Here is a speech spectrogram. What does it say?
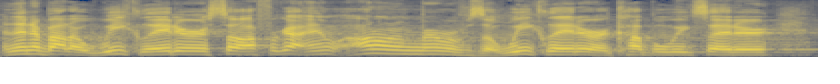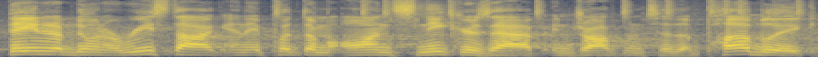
and then about a week later or so, I forgot, I don't remember if it was a week later or a couple weeks later, they ended up doing a restock and they put them on SNKRS app and dropped them to the public.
